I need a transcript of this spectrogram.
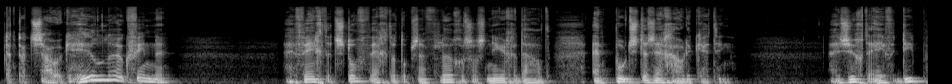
Dat, zou ik heel leuk vinden. Hij veegde het stof weg dat op zijn vleugels was neergedaald en poetste zijn gouden ketting. Hij zuchtte even diep,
